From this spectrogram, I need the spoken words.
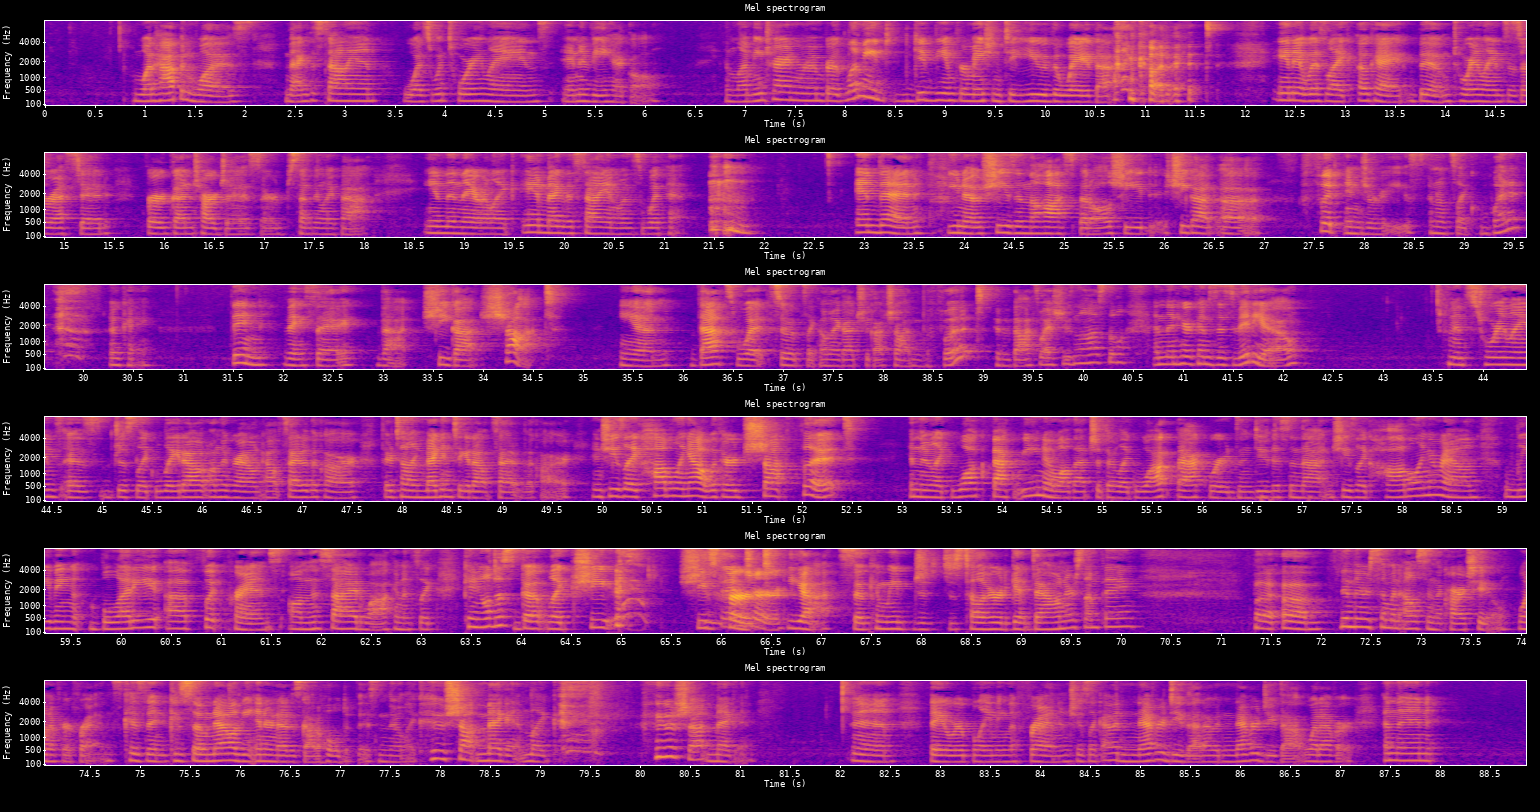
What happened was Meg Thee Stallion was with Tory Lanez in a vehicle. And let me try and remember, let me give the information to you the way that I got it. And it was like, okay, boom, Tory Lanez is arrested for gun charges or something like that. And then they were like, and Meg Thee Stallion was with him. and then, you know, she's in the hospital. She she got uh foot injuries. And it's like, what? okay. Then they say that she got shot. And that's what, so it's like, oh my God, she got shot in the foot. And that's why she's in the hospital. And then here comes this video. And it's Tory Lanez as just like laid out on the ground outside of the car. They're telling Megan to get outside of the car. And she's like hobbling out with her shot foot. And they're like, walk back. You know, all that shit. They're like, walk backwards and do this and that. And she's like hobbling around, leaving bloody uh, footprints on the sidewalk. And it's like, can y'all just go? Like, she. She's, She's hurt. injured. Yeah. So can we just just tell her to get down or something? But um, then there's someone else in the car too, one of her friends. Cause then, cause so now the internet has got a hold of this, and they're like, "Who shot Megan? Like, who shot Megan?" And they were blaming the friend, and she's like, "I would never do that. I would never do that. Whatever." And then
